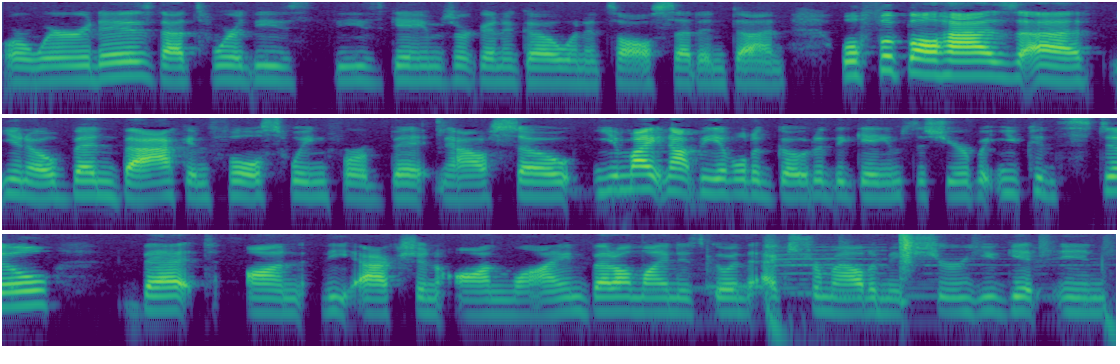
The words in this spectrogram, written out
or where it is that's where these these games are going to go when it's all said and done well football has uh you know been back in full swing for a bit now so you might not be able to go to the games this year but you can still bet on the action online. Bet online is going the extra mile to make sure you get in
